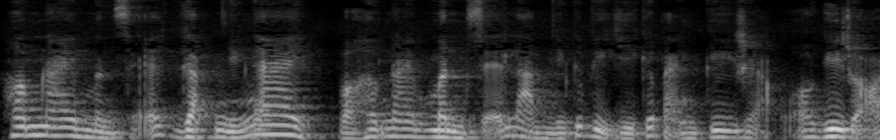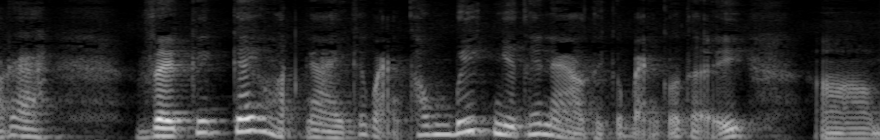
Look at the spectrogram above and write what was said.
Hôm nay mình sẽ gặp những ai? Và hôm nay mình sẽ làm những cái việc gì? Các bạn ghi rõ ghi rõ ra. Về cái kế hoạch ngày các bạn không biết như thế nào thì các bạn có thể uh,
